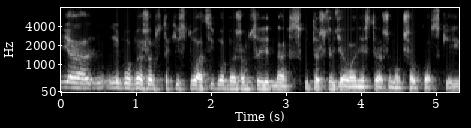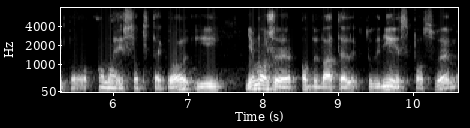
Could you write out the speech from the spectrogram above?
Ja nie wyobrażam sobie takiej sytuacji, wyobrażam sobie jednak skuteczne działanie Straży Marszałkowskiej, bo ona jest od tego i nie może obywatel, który nie jest posłem,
